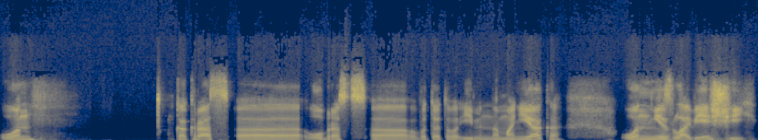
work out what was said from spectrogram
он как раз э, образ э, вот этого именно маньяка, он не зловещий,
